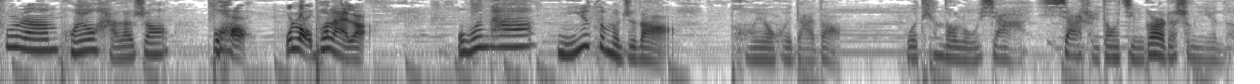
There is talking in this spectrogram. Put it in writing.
突然，朋友喊了声：“不好，我老婆来了！”我问他：“你怎么知道？”朋友回答道：“我听到楼下下水道井盖的声音了，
